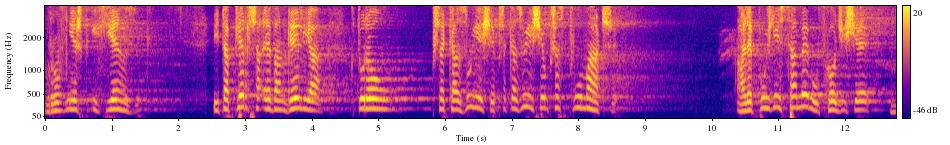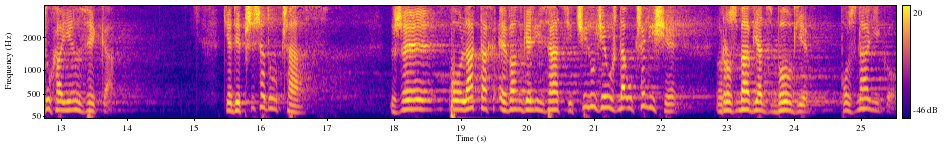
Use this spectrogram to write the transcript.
również w ich język. I ta pierwsza Ewangelia, którą przekazuje się, przekazuje się przez tłumaczy, ale później samemu wchodzi się w ducha języka. Kiedy przyszedł czas, że po latach ewangelizacji ci ludzie już nauczyli się rozmawiać z Bogiem, poznali Go,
